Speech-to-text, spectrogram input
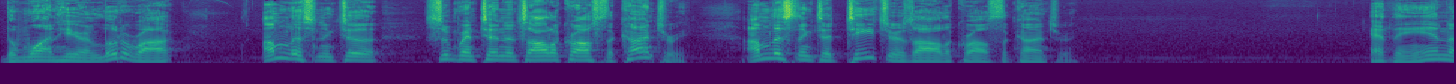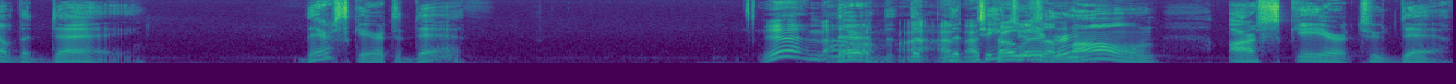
the one here in Little Rock. I'm listening to superintendents all across the country. I'm listening to teachers all across the country. At the end of the day, they're scared to death. Yeah, no. They're, the the, I- I- the I teachers totally alone are scared to death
